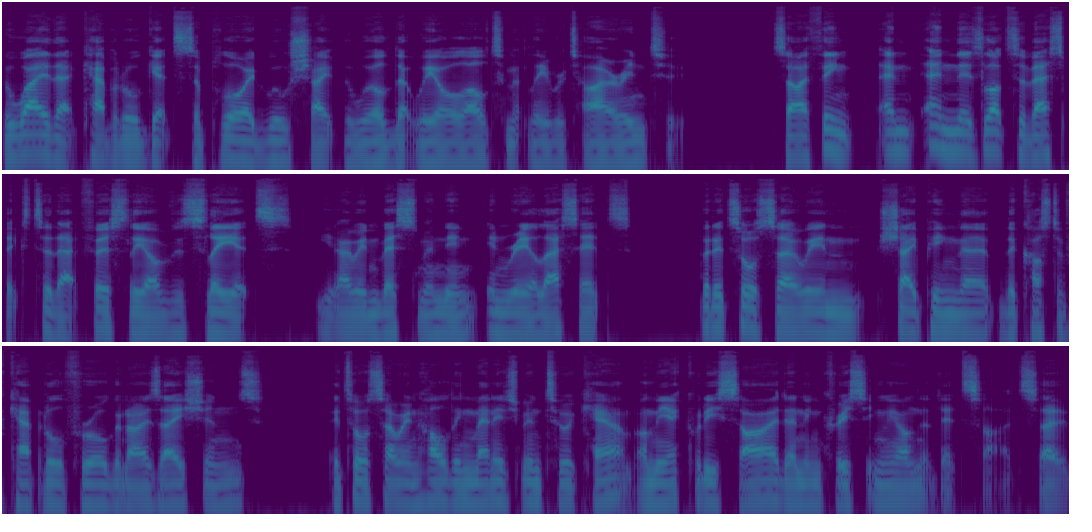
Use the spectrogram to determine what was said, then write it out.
the way that capital gets deployed will shape the world that we all ultimately retire into. So I think, and and there's lots of aspects to that. Firstly, obviously, it's you know investment in in real assets, but it's also in shaping the the cost of capital for organisations. It's also in holding management to account on the equity side and increasingly on the debt side. So,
